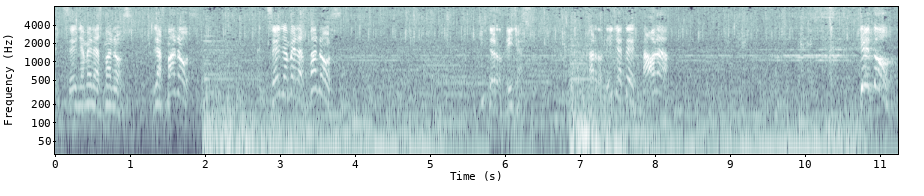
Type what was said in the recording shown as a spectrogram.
Enséñame las manos, las manos. ¡Enséñame las manos! De rodillas. ¡Arrodíllate! ¡Ahora! ¡Quieto!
